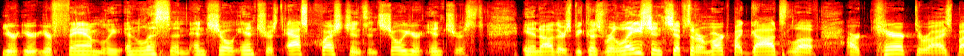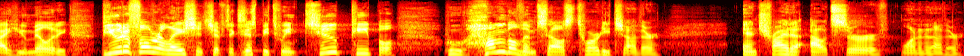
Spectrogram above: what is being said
your, your, your, family? And listen and show interest. Ask questions and show your interest in others because relationships that are marked by God's love are characterized by humility. Beautiful relationships exist between two people who humble themselves toward each other and try to outserve one another.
